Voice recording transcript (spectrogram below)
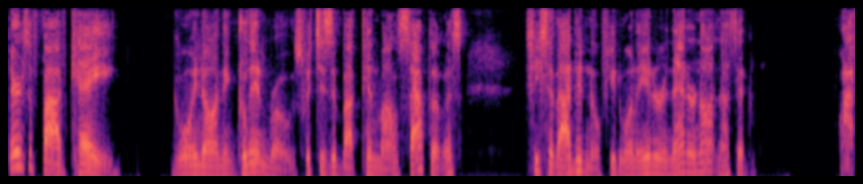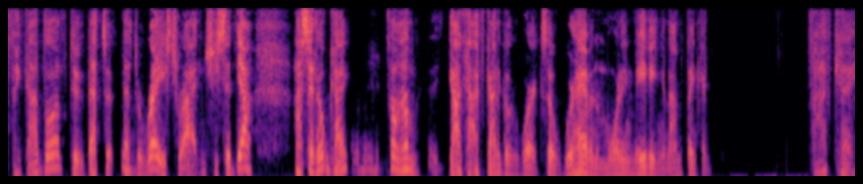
There's a 5K going on in Glen Rose, which is about 10 miles south of us she said, I didn't know if you'd want to enter in that or not. And I said, well, I think I'd love to. That's a that's a race, right? And she said, Yeah. I said, Okay. So I'm I've got to go to work. So we're having a morning meeting and I'm thinking, 5K.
